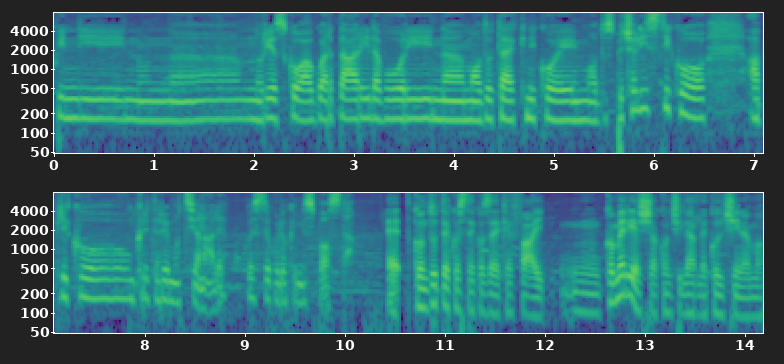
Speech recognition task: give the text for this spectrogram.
quindi non, eh, non, riesco a guardare i lavori in modo tecnico e in modo specialistico, applico un criterio emozionale, questo è quello che mi sposta. E con tutte queste cose che fai, mm, come riesci a conciliarle col cinema?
